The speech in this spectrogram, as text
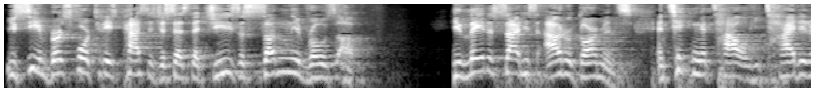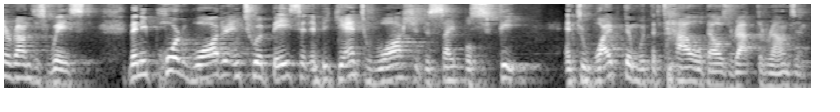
You see in verse 4, today's passage, it says that Jesus suddenly rose up. He laid aside his outer garments and taking a towel, he tied it around his waist. Then he poured water into a basin and began to wash the disciples' feet and to wipe them with the towel that was wrapped around him.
